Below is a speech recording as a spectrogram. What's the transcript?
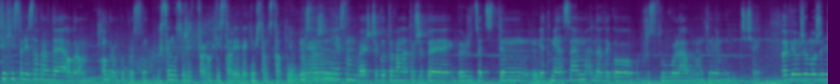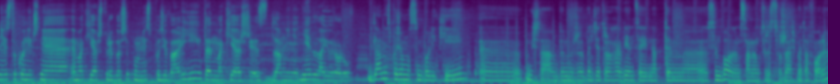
Tych historii jest naprawdę ogrom, ogrom po prostu. Chcę usłyszeć twoją historię w jakimś tam stopniu. Myślę, że nie jestem chyba jeszcze gotowa na to, żeby jakby rzucać tym jak mięsem, dlatego po prostu wolałabym o tym nie mówić dzisiaj. Wiem, że może nie jest to koniecznie makijaż, którego się po mnie spodziewali. Ten makijaż jest dla mnie nie, nie dla jurorów. Dla mnie z poziomu symboliki yy, myślałabym, że będzie trochę więcej nad tym e, symbolem samym, który stworzyłaś metafory.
